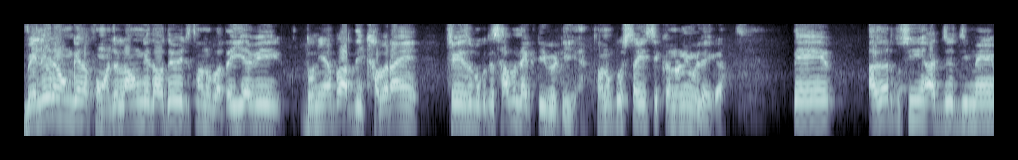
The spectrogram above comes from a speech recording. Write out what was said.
ਵਿਹਲੇ ਰਹੋਗੇ ਤਾਂ ਫੋਨ ਚਲਾਓਗੇ ਤਾਂ ਉਹਦੇ ਵਿੱਚ ਤੁਹਾਨੂੰ ਪਤਾ ਹੀ ਹੈ ਵੀ ਦੁਨੀਆ ਭਰ ਦੀ ਖਬਰਾਂ ਹੈ ਫੇਸਬੁੱਕ ਤੇ ਸਭ ਨੈਗੇਟਿਵਿਟੀ ਹੈ। ਤੁਹਾਨੂੰ ਕੁਝ ਸਹੀ ਸਿੱਖਣ ਨੂੰ ਨਹੀਂ ਮਿਲੇਗਾ। ਤੇ ਅਗਰ ਤੁਸੀਂ ਅੱਜ ਜਿਵੇਂ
